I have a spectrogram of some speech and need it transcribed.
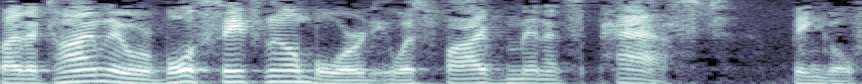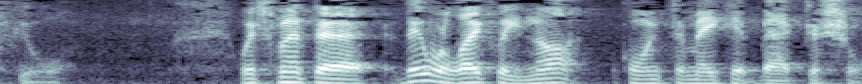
By the time they were both safely on board, it was five minutes past bingo fuel, which meant that they were likely not going to make it back to shore.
